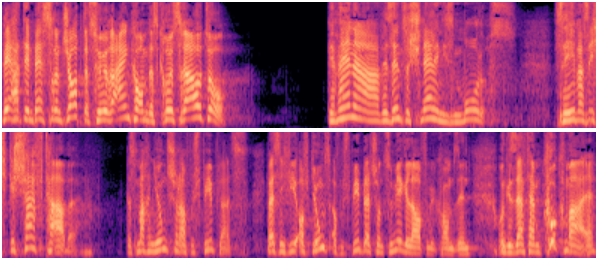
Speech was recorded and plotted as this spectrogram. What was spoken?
Wer hat den besseren Job, das höhere Einkommen, das größere Auto? Wir Männer, wir sind so schnell in diesem Modus. Seh, was ich geschafft habe. Das machen Jungs schon auf dem Spielplatz. Ich weiß nicht, wie oft Jungs auf dem Spielplatz schon zu mir gelaufen gekommen sind und gesagt haben, guck mal,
